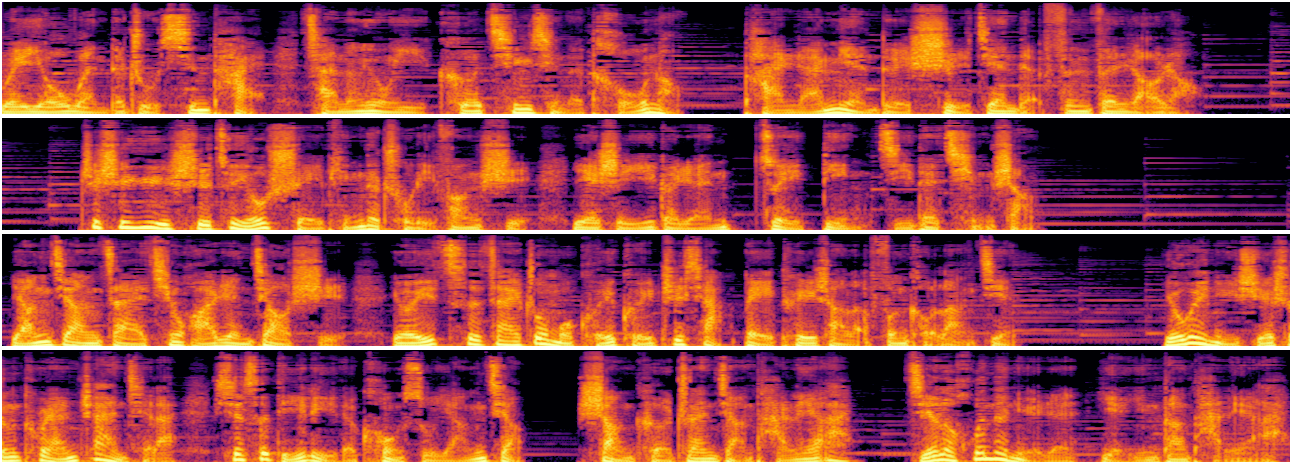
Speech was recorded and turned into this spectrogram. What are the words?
唯有稳得住心态，才能用一颗清醒的头脑，坦然面对世间的纷纷扰扰。这是遇事最有水平的处理方式，也是一个人最顶级的情商。杨绛在清华任教时，有一次在众目睽睽之下被推上了风口浪尖，有位女学生突然站起来，歇斯底里地控诉杨绛上课专讲谈恋爱，结了婚的女人也应当谈恋爱。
